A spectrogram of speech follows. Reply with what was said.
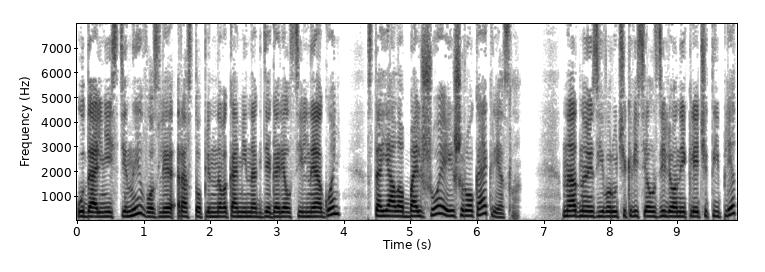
У дальней стены, возле растопленного камина, где горел сильный огонь, стояло большое и широкое кресло. На одной из его ручек висел зеленый клетчатый плед,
